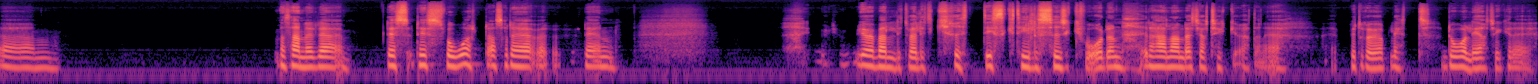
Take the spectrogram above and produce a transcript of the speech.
Ehm, men sen är det, det, är, det är svårt. Alltså det, det är en, jag är väldigt, väldigt kritisk till psykvården i det här landet. Jag tycker att den är bedrövligt dålig. Jag tycker det är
